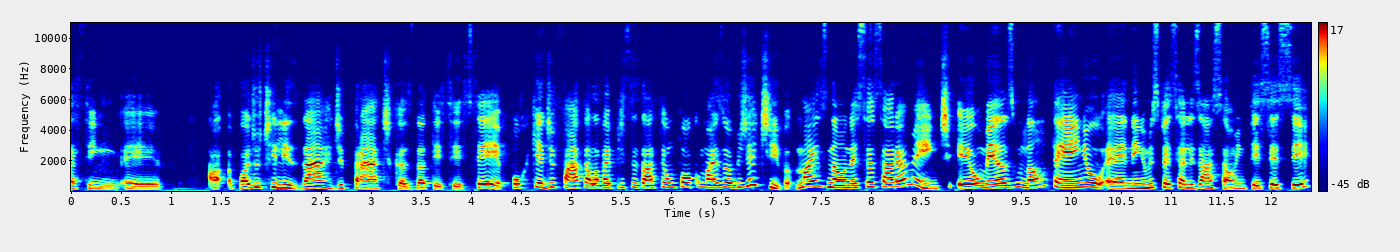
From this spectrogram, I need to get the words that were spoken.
assim, é, pode utilizar de práticas da TCC, porque de fato ela vai precisar ser um pouco mais objetiva, mas não necessariamente. Eu mesmo não tenho é, nenhuma especialização em TCC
